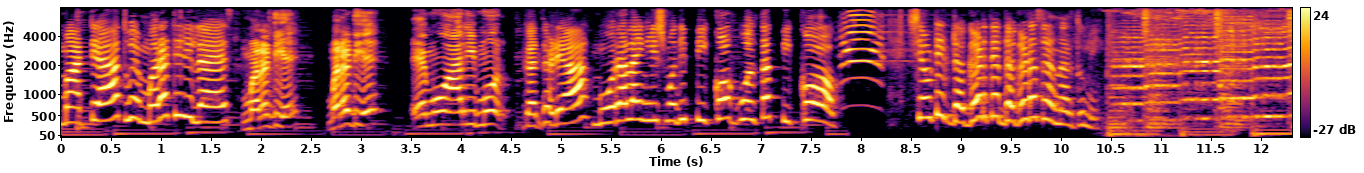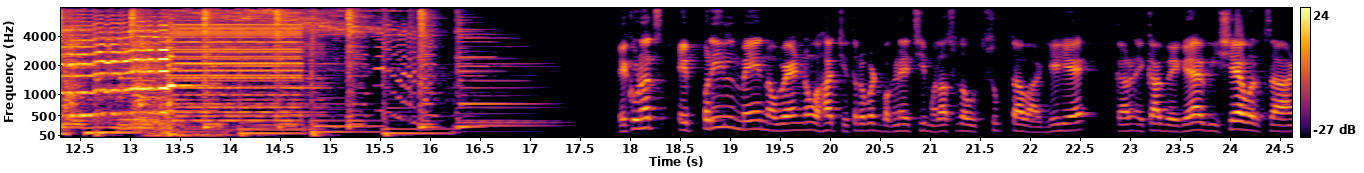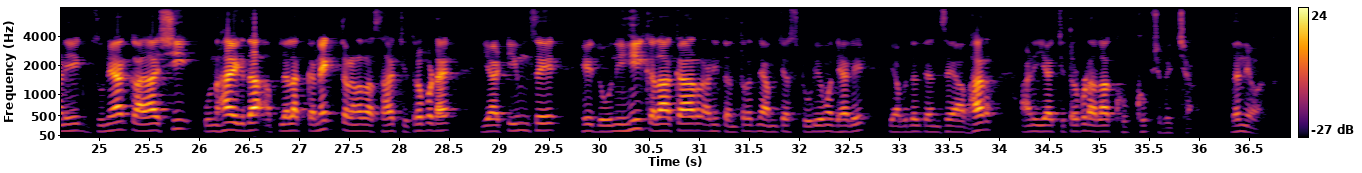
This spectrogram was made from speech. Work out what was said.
माट्या तू हे मराठी लिहिलंयस? मराठी आहे मराठी आहे. M O R E more. गधड्या मोराला इंग्लिशमध्ये पिकॉक बोलतात पिकॉक शेवटी दगड ते दगडच राहणार तुम्ही. एकूणच एप्रिल मे नव्याण्णव हा चित्रपट बघण्याची मला सुद्धा उत्सुकता वाढलेली आहे. कारण एका वेगळ्या विषयावरचा आणि एक जुन्या काळाशी पुन्हा एकदा आपल्याला कनेक्ट करणारा असा हा चित्रपट आहे. या टीमचे हे दोन्हीही कलाकार आणि तंत्रज्ञ आमच्या स्टुडिओमध्ये आले. याबद्दल त्यांचे आभार आणि या चित्रपटाला खूप खूप शुभेच्छा. धन्यवाद.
